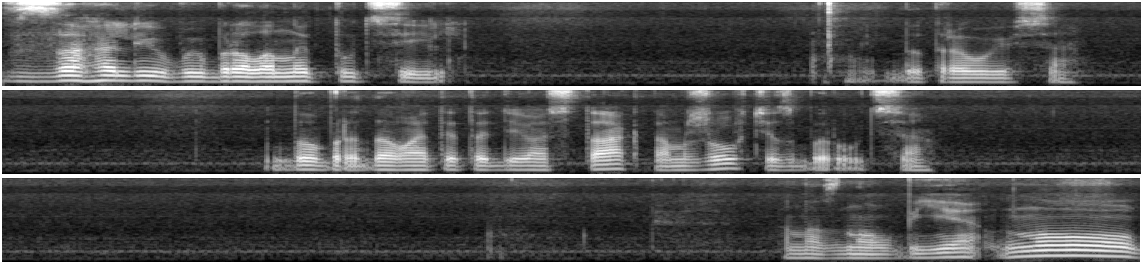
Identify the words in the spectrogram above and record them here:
взагалі вибрала не ту ціль. Дотравився. Добре, давайте тоді ось так. Там жовті зберуться. Вона знов б'є. Ну.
